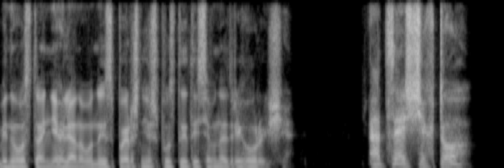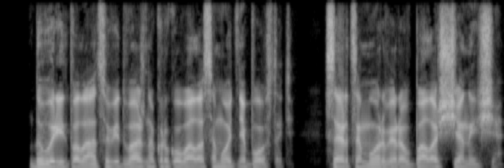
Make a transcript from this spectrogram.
Він востаннє глянув униз, перш ніж спуститися в нетрі горища. А це ще хто? До воріт палацу відважно крокувала самотня постать. Серце Морвіра впало ще нижче.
